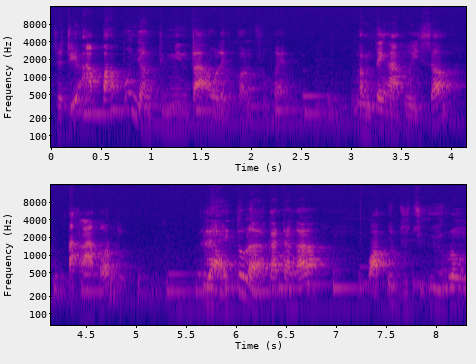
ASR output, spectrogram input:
Jadi apa pun yang diminta oleh konsumen penting aku iso tak lakoni. Lah itulah kadang-kala waktu jujur ireng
